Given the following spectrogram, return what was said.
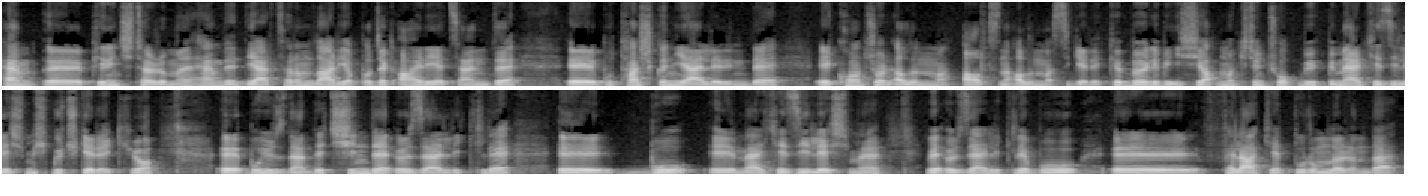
hem e, pirinç tarımı hem de diğer tarımlar yapılacak. Ayrıyeten de e, bu taşkın yerlerinde e, kontrol alınma altına alınması gerekiyor. Böyle bir işi yapmak için çok büyük bir merkezileşmiş güç gerekiyor. E, bu yüzden de Çin'de özellikle e, bu e, merkezileşme ve özellikle bu e, felaket durumlarında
